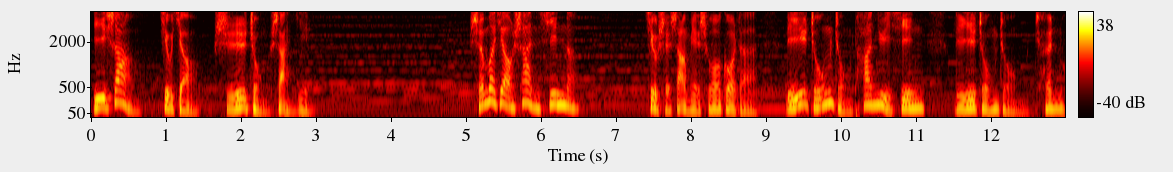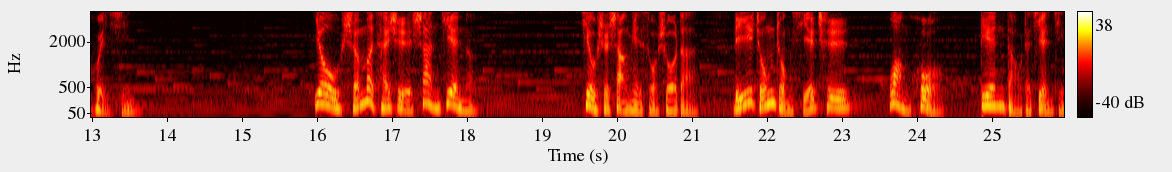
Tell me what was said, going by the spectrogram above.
以上就叫十种善业。什么叫善心呢？就是上面说过的，离种种贪欲心，离种种嗔恚心。又什么才是善见呢？就是上面所说的，离种种邪痴、妄惑、颠倒的见解。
